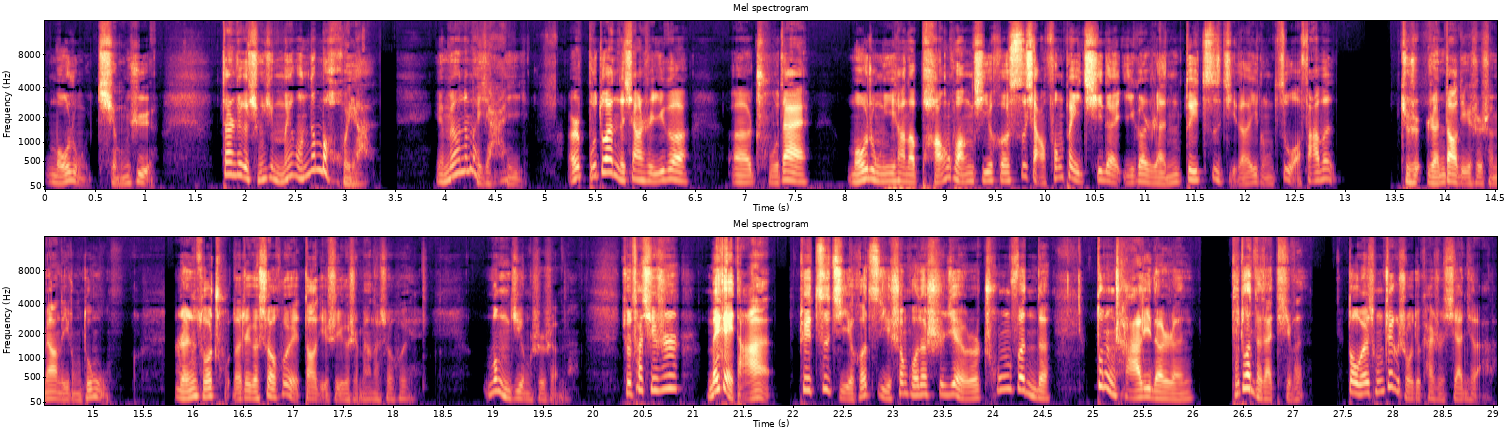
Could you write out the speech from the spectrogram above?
某种情绪，但是这个情绪没有那么灰暗，也没有那么压抑，而不断的像是一个呃处在某种意义上的彷徨期和思想丰沛期的一个人对自己的一种自我发问，就是人到底是什么样的一种动物？人所处的这个社会到底是一个什么样的社会？梦境是什么？就他其实没给答案。对自己和自己生活的世界有着充分的洞察力的人，不断的在提问。窦唯从这个时候就开始掀起来了，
